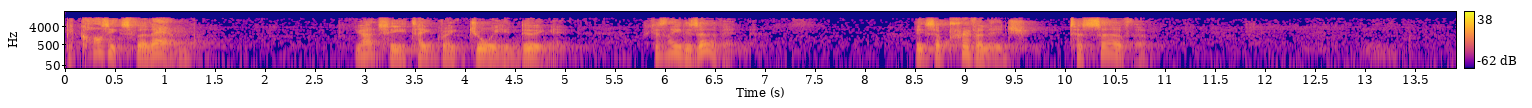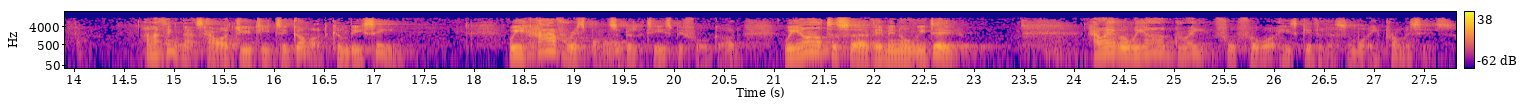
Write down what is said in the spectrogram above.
because it's for them, you actually take great joy in doing it because they deserve it. It's a privilege to serve them. And I think that's how our duty to God can be seen. We have responsibilities before God. We are to serve Him in all we do. However, we are grateful for what He's given us and what He promises.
